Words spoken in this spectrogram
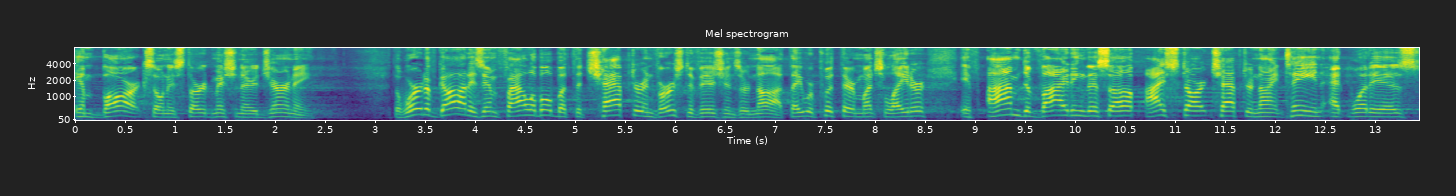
embarks on his third missionary journey. The Word of God is infallible, but the chapter and verse divisions are not. They were put there much later. If I'm dividing this up, I start chapter 19 at what is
